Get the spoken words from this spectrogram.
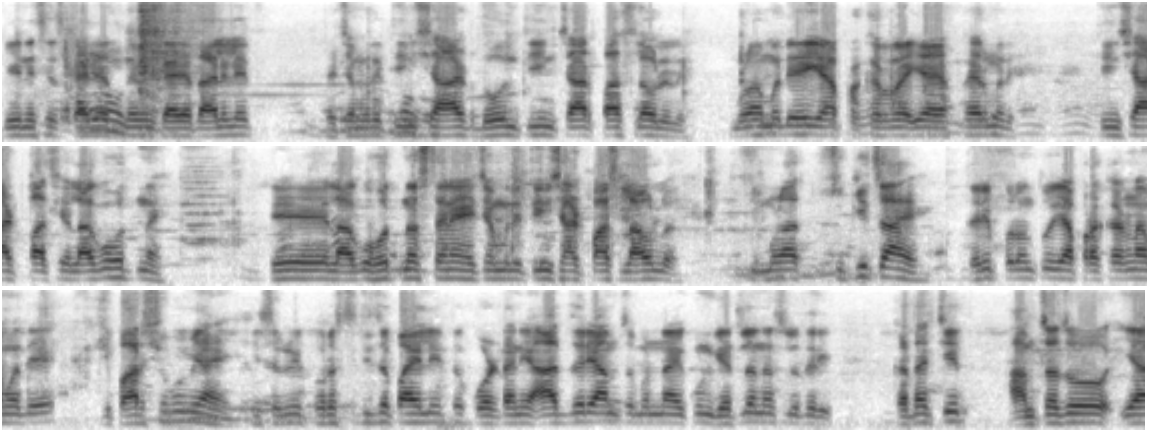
बीएनएसएस कायद्यात नवीन कायद्यात आलेले आहेत. त्याच्यामध्ये तीनशे आठ दोन तीन चार पाच लावलेले मुळामध्ये या प्रकरणा या एफ आय आरमध्ये तीनशे आठ पाच हे लागू होत नाही. ते लागू होत नसताना ह्याच्यामध्ये तीनशे आठ पाच लावलं की मुळात चुकीचं आहे. तरी परंतु या प्रकरणामध्ये जी पार्श्वभूमी आहे ही सगळी परिस्थिती जर पाहिली तर कोर्टाने आज जरी आमचं म्हणणं ऐकून घेतलं नसलं तरी कदाचित आमचा जो या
